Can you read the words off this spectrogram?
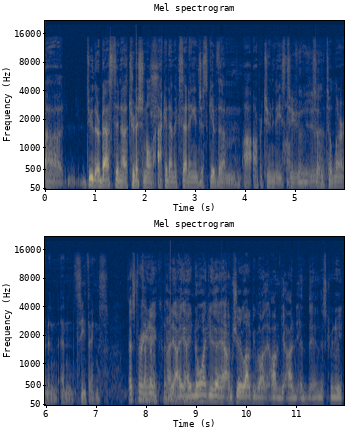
uh, do their best in a traditional academic setting and just give them uh, opportunities Opportunity to to, to, to learn and, and see things. That's very that unique. I, I, I had no idea that. I'm sure a lot of people on, on, on, in, in this community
